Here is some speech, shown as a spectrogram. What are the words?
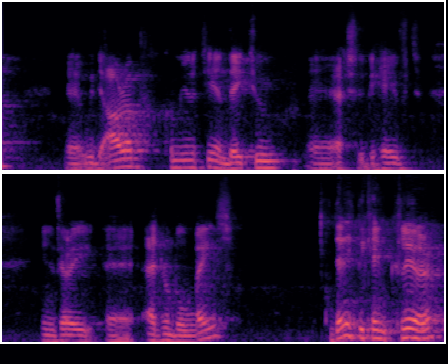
uh, with the Arab community, and they too actually behaved in very uh, admirable ways. Then it became clear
